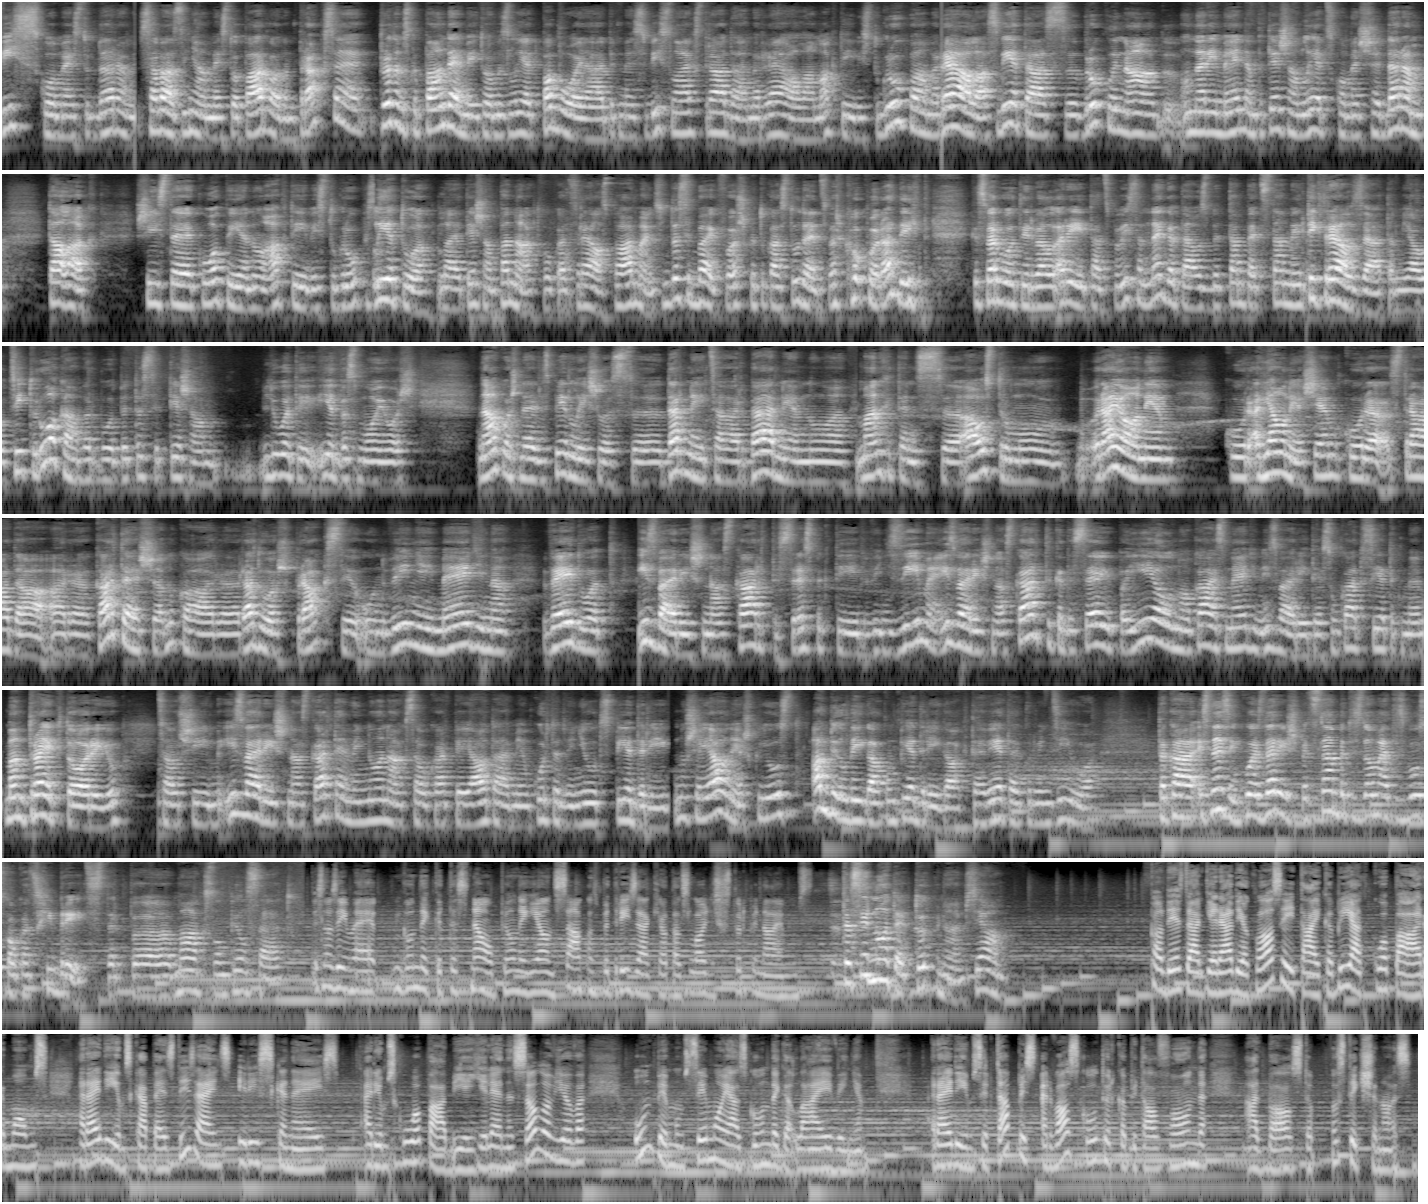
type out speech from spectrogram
viss, ko mēs tur darām, savā ziņā mēs to pārbaudām praksē. Protams, ka pandēmija to mazliet pabojāja, bet mēs visu laiku strādājam ar reālām aktīvistu grupām, reālās vietās, Brooklynā, un arī mēģinām patiešām lietas, ko mēs šeit darām, tālāk šīs kopienu aktīvistu grupas lieto, lai tiešām panāktu kaut kādas reālas pārmaiņas. Un tas ir baigi forši, ka tu kā students vari kaut ko radīt, kas varbūt ir vēl arī tāds pavisam negatīvs, bet tam pēc tam ir tikt realizētam jau citu rokām, varbūt, bet tas ir tiešām ļoti iedvesmojoši. Nākošais es piedalīšos eh, darbnīcā ar bērniem no Manhetenas eh, austrumu rajoniem kur ar jauniešiem, kur strādā ar kartēšanu, kā ar radošu praksi, un viņi mēģina veidot izvairīšanās kartes, respektīvi viņi zīmē izvairīšanās karti, kad es eju pa ielu, no kā es mēģinu izvairīties un kā tas ietekmē manu trajektoriju. Caur šīm izvairīšanās kartēm viņi nonāk savukārt pie jautājumiem, kur tad viņi jūtas piederīgi. Nu, šie jaunieši kļūst atbildīgāki un piederīgāki tajā vietā, kur viņi dzīvo. Tā kā es nezinu, ko es darīšu pēc tam, bet es domāju, tas būs kaut kāds hibrīds starp uh, mākslu un pilsētu. Tas nozīmē, Gundi, ka tas nav pilnīgi jauns sākums, bet drīzāk jau tāds loģisks turpinājums. Tas ir noteikti turpinājums, jā. Paldies, dārgie radio klausītāji, ka bijāt kopā ar mums. Raidījums, kāpēc dizains ir izskanējis. Ar jums kopā bija Jelena Solovjova un pie mums ciemojās Gundega Laiviņa. Raidījums ir tapis ar Valsts kultūra kapitāla fonda atbalstu. Uz tikšanos!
